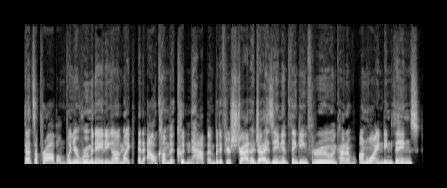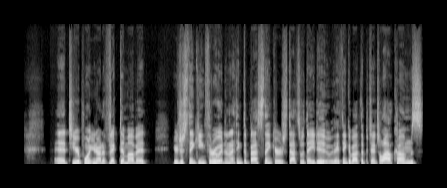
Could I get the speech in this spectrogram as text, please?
that's a problem when you're ruminating on like an outcome that couldn't happen. But if you're strategizing and thinking through and kind of unwinding things, uh, to your point, you're not a victim of it. You're just thinking through it. And I think the best thinkers, that's what they do. They think about the potential outcomes.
